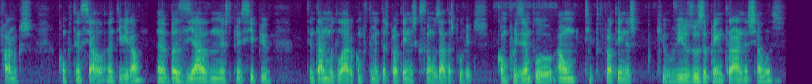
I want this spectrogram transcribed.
fármacos com potencial antiviral, baseado neste princípio tentar modelar o comportamento das proteínas que são usadas pelo vírus. Como, por exemplo, há um tipo de proteínas que o vírus usa para entrar nas células,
